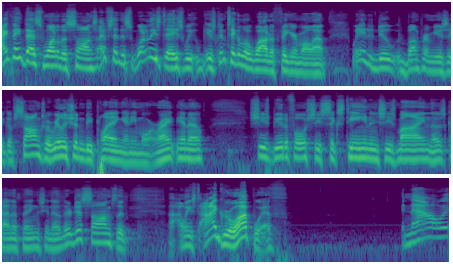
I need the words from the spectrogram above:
I think that's one of the songs. I've said this. One of these days, we it's going to take a little while to figure them all out. We need to do bumper music of songs we really shouldn't be playing anymore, right? You know, she's beautiful, she's 16, and she's mine. Those kind of things. You know, they're just songs that, at least I grew up with. Now, eh,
